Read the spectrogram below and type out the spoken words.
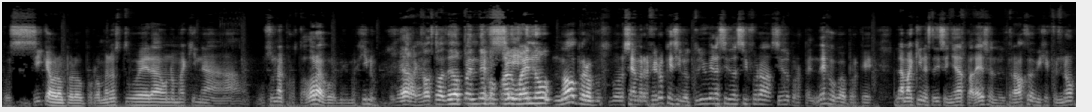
Pues sí, cabrón, pero por lo menos tú era una máquina, pues una cortadora, güey, me imagino. Me hubiera arrancado todo el dedo pendejo, Sí. bueno. No, pero pues, o sea, me refiero que si lo tuyo hubiera sido así, fuera sido por pendejo, güey, porque la máquina está diseñada para eso. En el trabajo de mi jefe, no.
